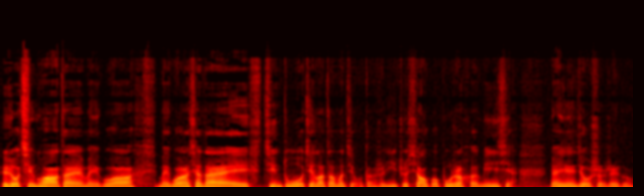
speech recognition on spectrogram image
这种情况在美国，美国现在禁毒禁了这么久，但是一直效果不是很明显，原因就是这个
